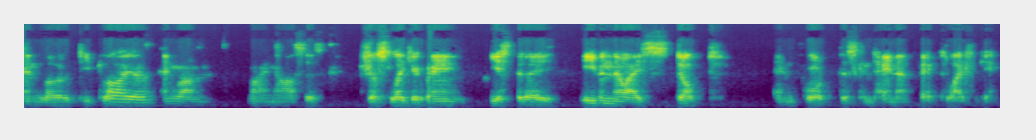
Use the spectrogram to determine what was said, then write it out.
and load dplyr and run my analysis just like it ran yesterday, even though I stopped and brought this container back to life again.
